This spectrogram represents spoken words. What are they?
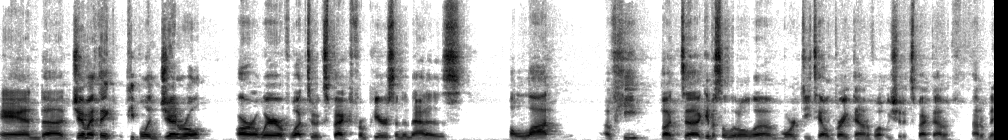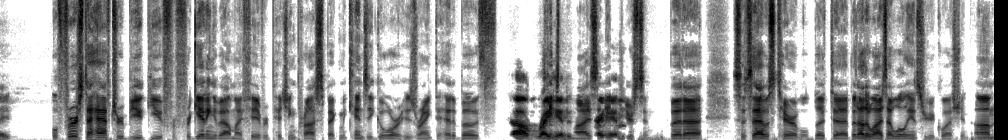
And uh, Jim, I think people in general are aware of what to expect from Pearson, and that is a lot of heat. But uh, give us a little uh, more detailed breakdown of what we should expect out of out of Nate. Well, first, I have to rebuke you for forgetting about my favorite pitching prospect, Mackenzie Gore, who's ranked ahead of both. Oh, right-handed, right-handed. Pearson. But uh, so that was terrible. But uh, but otherwise, I will answer your question. Um,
